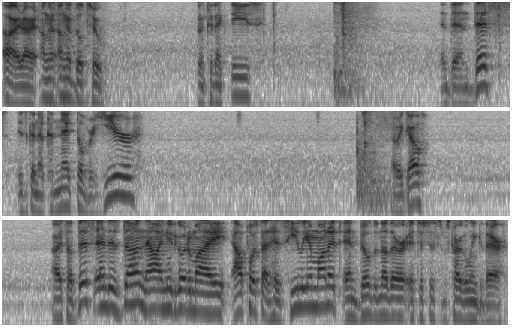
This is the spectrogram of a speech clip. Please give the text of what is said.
Alright, alright. I'm gonna I'm gonna build two. Gonna connect these. And then this is gonna connect over here. There we go. Alright, so this end is done. Now I need to go to my outpost that has helium on it and build another intersystems cargo link there.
